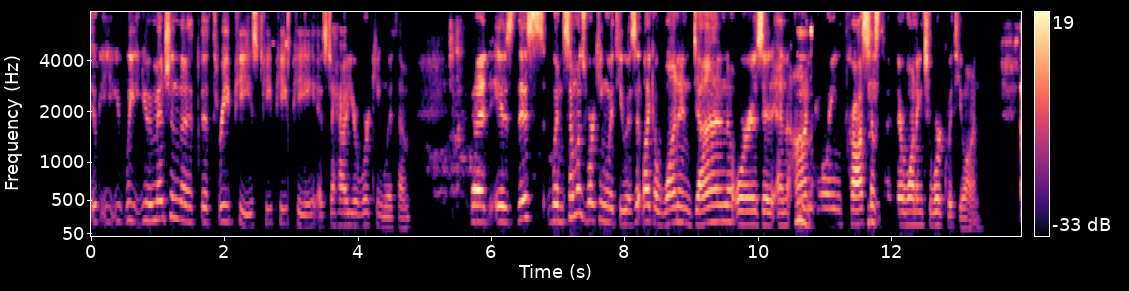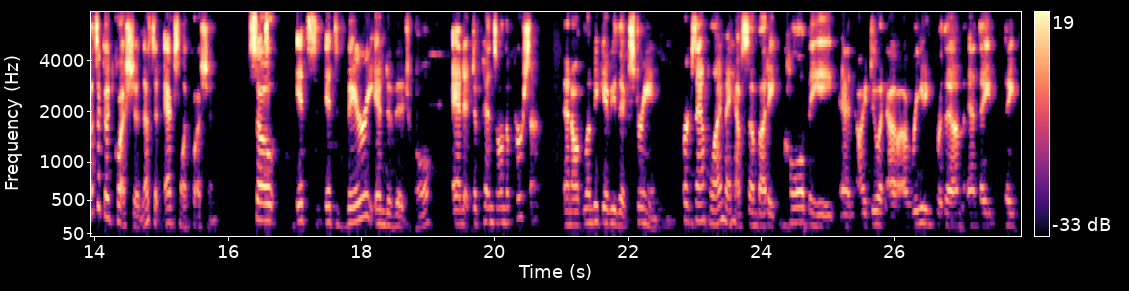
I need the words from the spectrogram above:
you, we, you mentioned the, the three P's, PPP, as to how you're working with them. But is this, when someone's working with you, is it like a one and done or is it an mm. ongoing process mm. that they're wanting to work with you on? That's a good question. That's an excellent question. So it's it's very individual and it depends on the person. And I'll, let me give you the extreme for example, I may have somebody call me and I do an, a, reading for them and they, they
